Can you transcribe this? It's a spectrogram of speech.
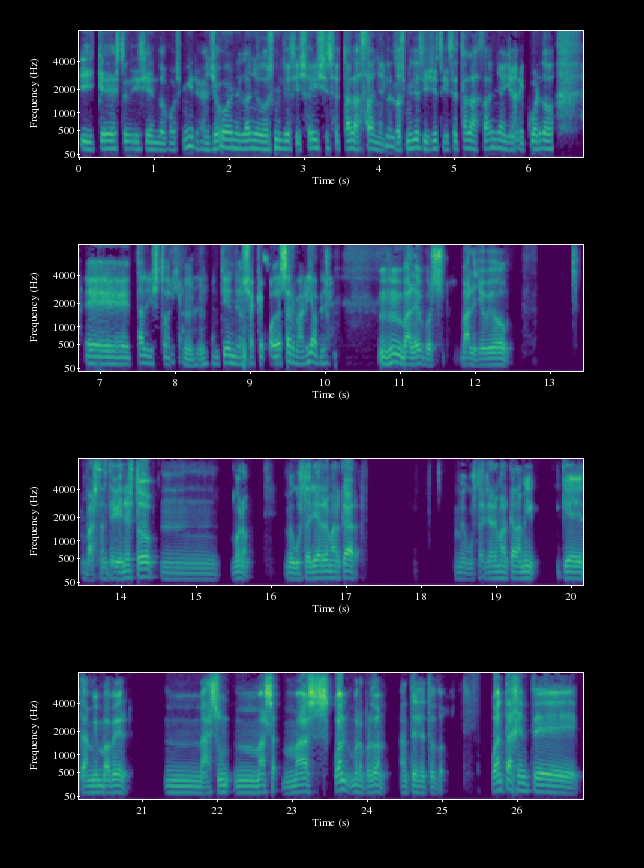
y que estoy diciendo, pues mira, yo en el año 2016 hice tal hazaña, en el 2017 hice tal hazaña y recuerdo eh, tal historia, ¿me entiendes? O sea que puede ser variable. Vale, pues vale, yo veo bastante bien esto. Mm, bueno, me gustaría remarcar, me gustaría remarcar a mí que también va a haber mm, más, un- más, más, cuán- bueno, perdón, antes de todo, ¿cuánta gente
